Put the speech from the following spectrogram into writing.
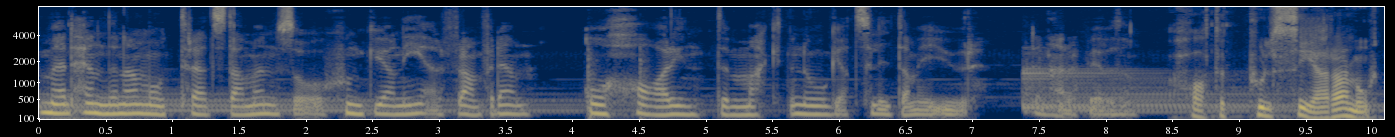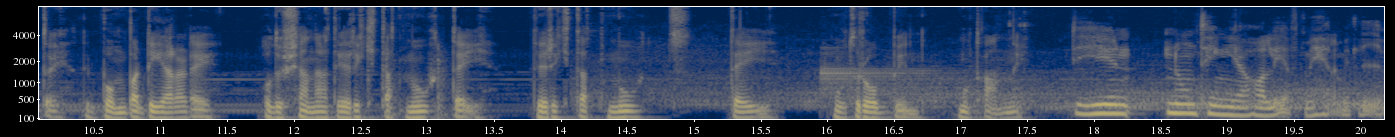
Med händerna mot trädstammen så sjunker jag ner framför den och har inte makt nog att slita mig ur den här upplevelsen. Hatet pulserar mot dig. Det bombarderar dig. Och du känner att det är riktat mot dig. Det är riktat mot dig, mot Robin, mot Annie. Det är ju någonting jag har levt med hela mitt liv.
